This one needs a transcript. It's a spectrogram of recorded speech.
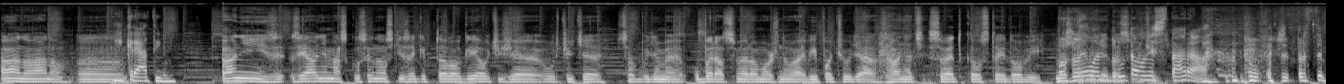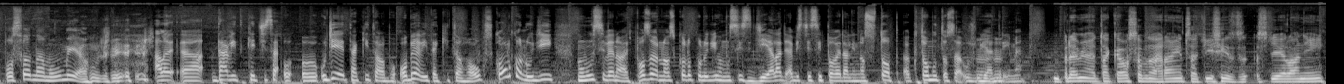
Áno, áno. Je Uh, kreatívny. Pani zjavne má skúsenosti s egyptológiou, čiže určite sa budeme uberať smerom možno aj vypočuť a zháňať svetkov z tej doby. Možno je len brutálne dosvedčiť. stará. že proste posledná múmia už, vieš. Ale uh, David, keď ti sa uh, udeje takýto alebo objaví takýto hoax, koľko ľudí mu musí venovať pozornosť, koľko ľudí ho musí zdieľať, aby ste si povedali, no stop, k tomuto sa už vyjadríme. Pre mňa je taká osobná hranica tisíc zdieľaní,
